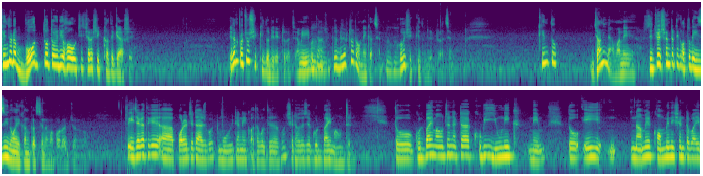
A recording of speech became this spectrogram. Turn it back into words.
কিন্তু একটা বোধ তো তৈরি হওয়া উচিত সেটা শিক্ষা থেকে আসে। এখানে প্রচুর শিক্ষিত ডিরেক্টর আছে। আমি এই বলছি না শিক্ষিত ডিরেক্টর অনেক আছেন খুবই শিক্ষিত ডিরেক্টর আছেন। কিন্তু জানি না মানে সিচুয়েশনটা ঠিক অতটা ইজি নয় এখানকার সিনেমা করার জন্য। তো এই জায়গা থেকে পরের যেটা আসব মুভিটা নিয়ে কথা বলতে পারব সেটা হচ্ছে গুড বাই মাউন্টেন তো গুড বাই মাউন্টেন একটা খুবই ইউনিক নেম তো এই নামের কম্বিনেশনটা বা এই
